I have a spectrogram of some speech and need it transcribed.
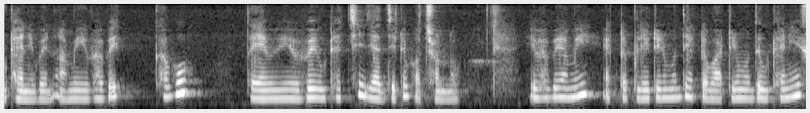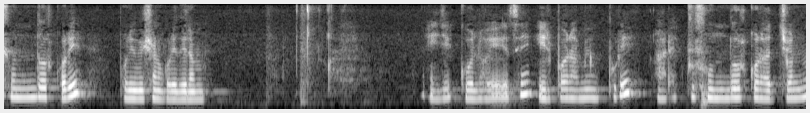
উঠায় নেবেন। আমি এভাবে খাব, তাই আমি এভাবে উঠাচ্ছি যার যেটা পছন্দ। এভাবে আমি একটা প্লেটের মধ্যে, একটা বাটির মধ্যে উঠায় নিয়ে সুন্দর করে পরিবেশন করে দিলাম। এই যে গোল হয়ে গেছে। এরপর আমি উপরে আর একটু সুন্দর করার জন্য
